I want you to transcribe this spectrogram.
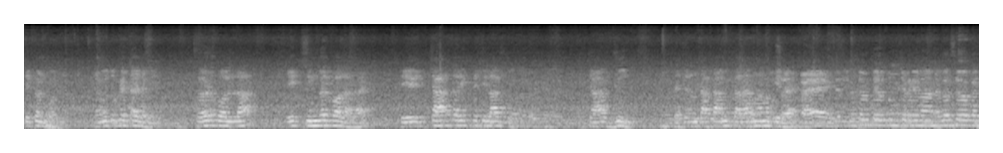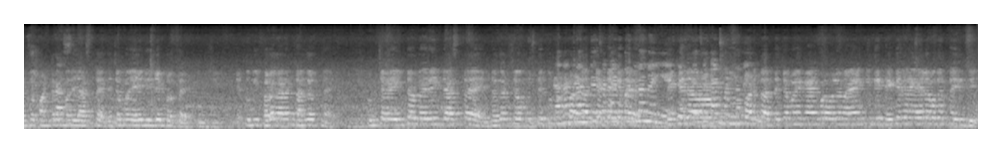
सेकंड कॉलला त्यामुळे तो भेटायला गेला. थर्ड कॉलला एक सिंगल कॉल आला आहे ते चार तारीख त्याची लास्ट होती. चार जून. त्याच्यानंतर आता आम्ही करारनामा केला. काय तुमच्याकडे ना नगरसेवकांचं कॉन्ट्रॅक्टमध्ये जास्त आहे. त्याच्यामुळे हे रिजेक्ट होत आहे तुमची. हे तुम्ही खरं कारण सांगत नाही. तुमच्याकडे इंटरफेअरिंग जास्त आहे. नगरसेवक नुसते तुटून पडतात त्या ठेकेदार. ठेकेदारावर तुटून पडतात. त्याच्यामुळे काय प्रॉब्लेम आहे की ते ठेकेदार यायला बघत नाही तिथे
